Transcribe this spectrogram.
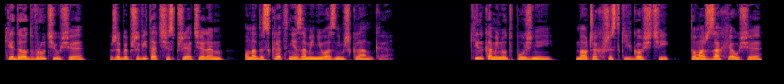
Kiedy odwrócił się, żeby przywitać się z przyjacielem, ona dyskretnie zamieniła z nim szklankę. Kilka minut później, na oczach wszystkich gości, Tomasz zachwiał się,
